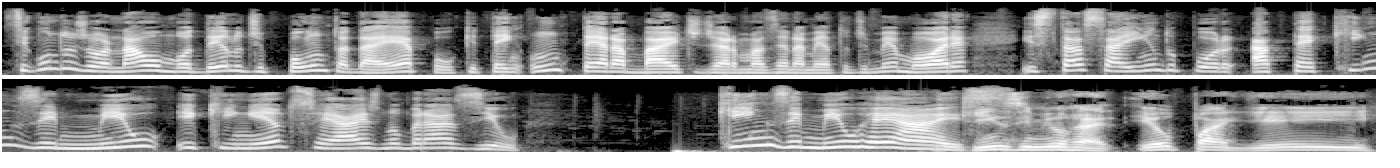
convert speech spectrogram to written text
Segundo o jornal, o modelo de ponta da Apple, que tem 1 terabyte de armazenamento de memória, está saindo por até R$ 15.500 no Brasil. 15 mil reais. 15 mil reais. Eu paguei.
